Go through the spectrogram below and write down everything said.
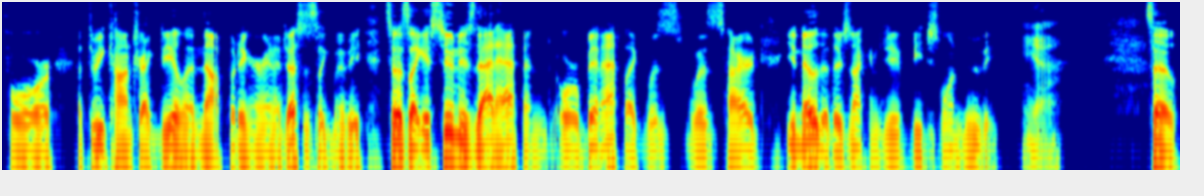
for a three contract deal and not putting her in a Justice League movie. So it's like as soon as that happened, or Ben Affleck was was hired, you know that there's not going to be just one movie. Yeah. So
